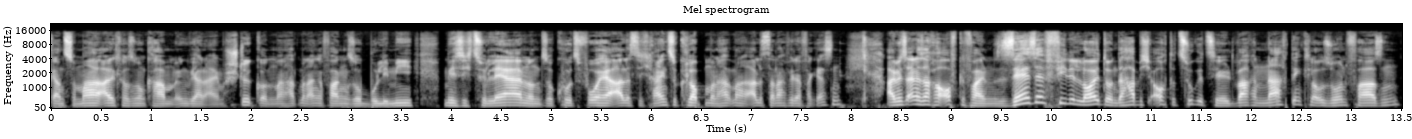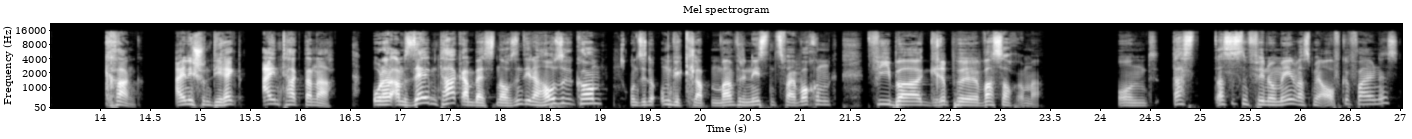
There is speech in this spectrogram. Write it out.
ganz normal, alle Klausuren kamen irgendwie an einem Stück und man hat man angefangen, so Bulimie-mäßig zu lernen und so kurz vorher alles sich reinzukloppen und hat man alles danach wieder vergessen. Aber mir ist eine Sache aufgefallen. Sehr, sehr viele Leute, und da habe ich auch dazu gezählt, waren nach den Klausurenphasen krank. Eigentlich schon direkt einen Tag danach. Oder am selben Tag am besten auch, sind die nach Hause gekommen und sind umgeklappt und waren für die nächsten zwei Wochen Fieber, Grippe, was auch immer. Und das, das ist ein Phänomen, was mir aufgefallen ist.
